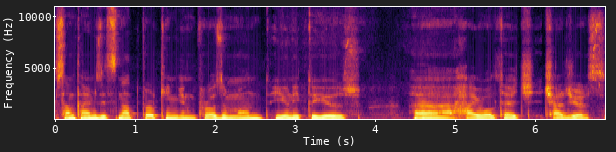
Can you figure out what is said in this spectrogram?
Sometimes it's not working in frozen mode, you need to use uh, high voltage chargers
